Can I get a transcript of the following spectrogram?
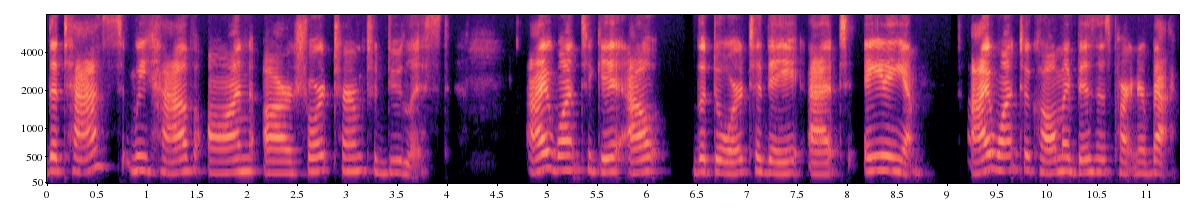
The tasks we have on our short term to do list. I want to get out the door today at 8 a.m. I want to call my business partner back.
